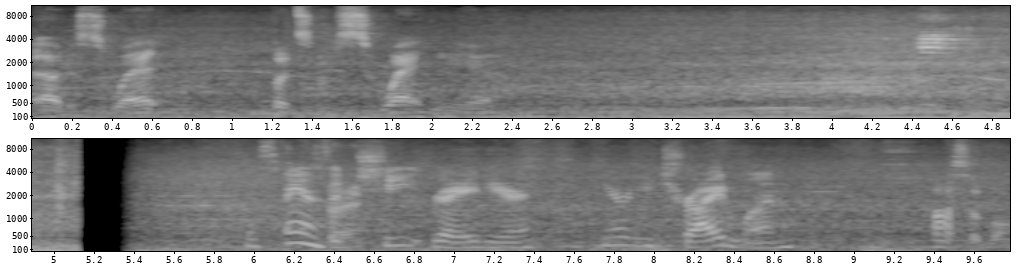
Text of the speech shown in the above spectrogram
Out of sweat. Put some sweat in you. This man's a cheat right here. He already tried one. Possible.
